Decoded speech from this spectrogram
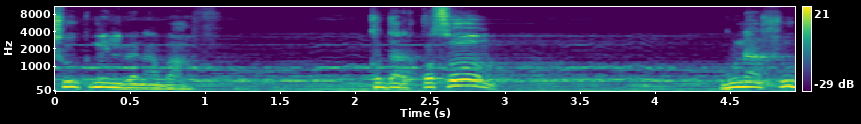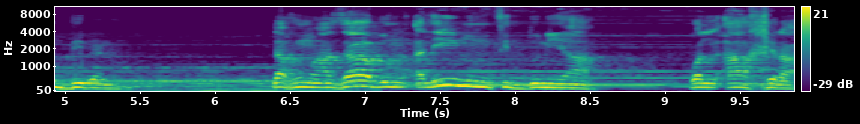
সুখ মিলবে না বাপ। খোদার কসম গুনা সুখ দিবে না। লাহুম আযাবুন আলীমুন ফিদ দুনিয়া ওয়াল আখিরা।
